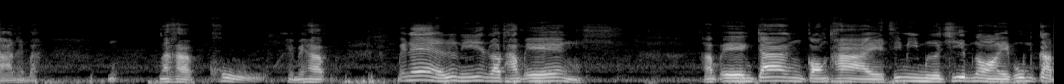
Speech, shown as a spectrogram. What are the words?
ล้านเห็นปะนะครับ คู่เห็นไหมครับ ไม่แน่เรื่องนี้เราทำเองทำเองจ้างกองถ่ายที่มีมืออาชีพหน่อยภูมิกับ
